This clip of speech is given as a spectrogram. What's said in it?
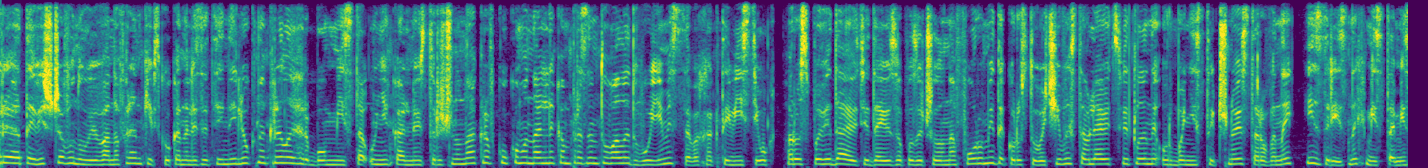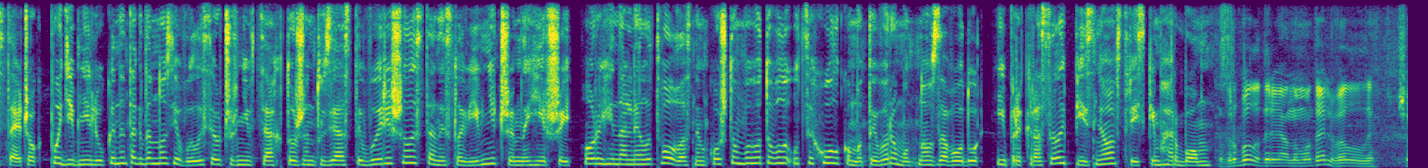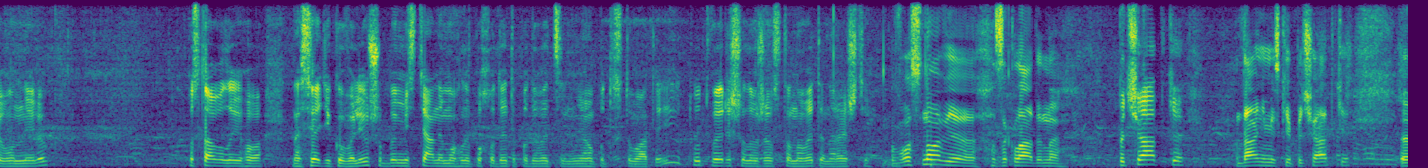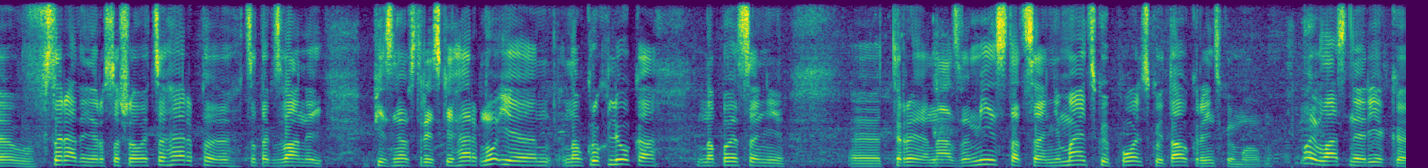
Креативі Щавуну в Івано-Франківську каналізаційний люк накрили гербом міста. Унікальну історичну накривку комунальникам презентували двоє місцевих активістів. Розповідають, ідею запозичили на форумі, де користувачі виставляють світлини урбаністичної старовини із різних міст та містечок. Подібні люки не так давно з'явилися у Чернівцях, тож ентузіасти вирішили Станиславівні чим не гірший. Оригінальний Литво власним коштом виготовили у цеху локомотиви ремонтного заводу і прикрасили пісню австрійським гербом. Зробили дерев'яну модель, вилили чавунний люк, поставили його на святі ковалів, щоб містяни могли походити, подивитися на нього, потестувати. І тут вирішили вже встановити нарешті. В основі закладено печатки, давні міські печатки. Е, Всередині розташовується герб, е, це так званий пізньоавстрійський герб. Ну і навкруг люка написані е, три назви міста: це німецькою, польською та українською мовами. Ну і власне рік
